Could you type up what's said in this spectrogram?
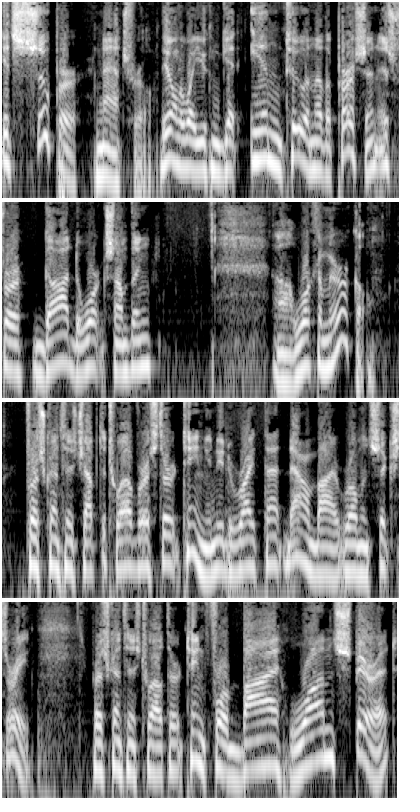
It's supernatural. The only way you can get into another person is for God to work something, uh, work a miracle. 1 Corinthians chapter 12 verse 13. You need to write that down by Romans 6 3. 1 Corinthians 12, 13, for by one Spirit,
